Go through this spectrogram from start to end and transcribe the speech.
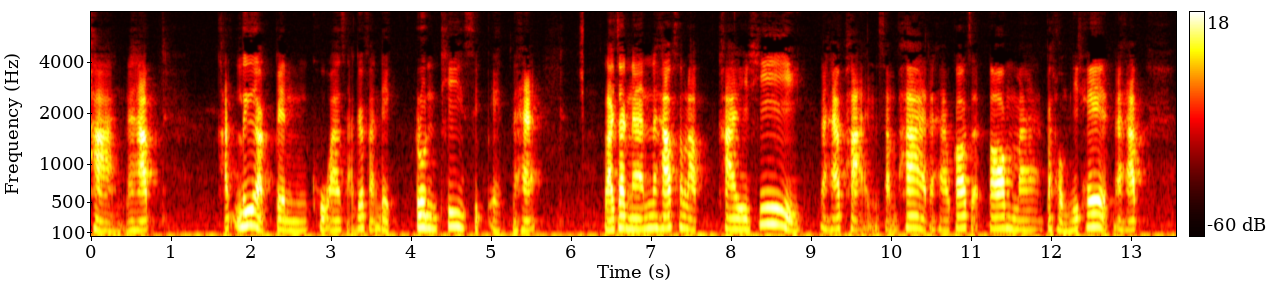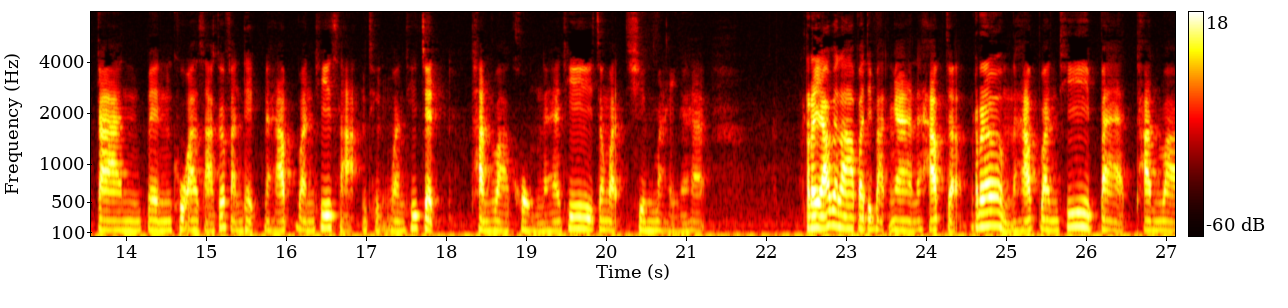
ผ่านนะครับ คัดเลือกเป็นครูอาสาเกื้อฝันเด็กรุ่นที่ 11 นะฮะ หลังจากนั้นนะครับสำหรับใครที่นะฮะผ่านสัมภาษณ์นะครับก็จะต้องมาปฐมนิเทศนะครับ การเป็นครูอาสาเกื้อฝันเด็กนะครับ วันที่ 3 ถึงวันที่ 7 ธันวาคมนะฮะที่จังหวัดเชียงใหม่นะฮะ ระยะเวลาปฏิบัติงานนะครับ จะเริ่มนะครับวันที่ 8 ธันวา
